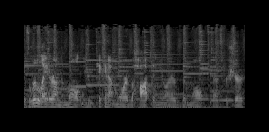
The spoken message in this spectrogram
it's a little lighter on the malt. You're picking up more of the hop than you are of the malt, that's for sure.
